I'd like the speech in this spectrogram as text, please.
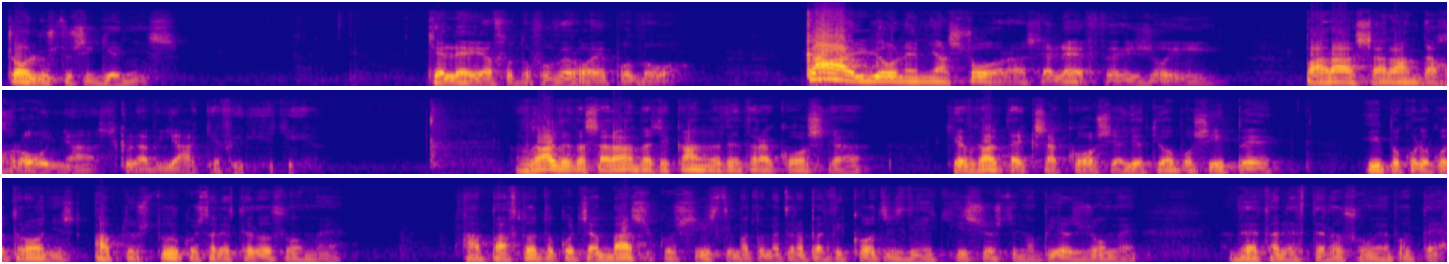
και όλους τους συγγενείς. Και λέει αυτό το φοβερό έποδο κάλιονε μια ώρα ελεύθερη ζωή παρά 40 χρόνια σκλαβιά και φιλική. Βγάλτε τα 40 και κάντε τα 400 και βγάλτε τα 600 γιατί όπως είπε, είπε ο Κολοκοτρώνης από τους Τούρκους θα ελευθερωθούμε. Από αυτό το κοτσαμπάσικο σύστημα το μετραπατικό της διοικήσεως στην οποία ζούμε δεν θα ελευθερωθούμε ποτέ.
